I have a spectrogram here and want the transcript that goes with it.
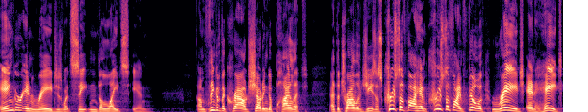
Anger and rage is what Satan delights in. Um, think of the crowd shouting to Pilate at the trial of Jesus Crucify him, crucify him, filled with rage and hate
